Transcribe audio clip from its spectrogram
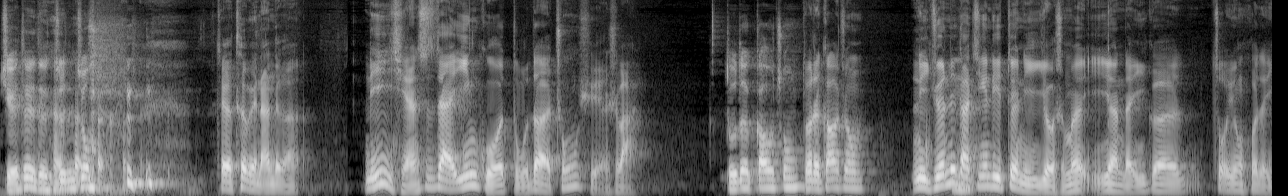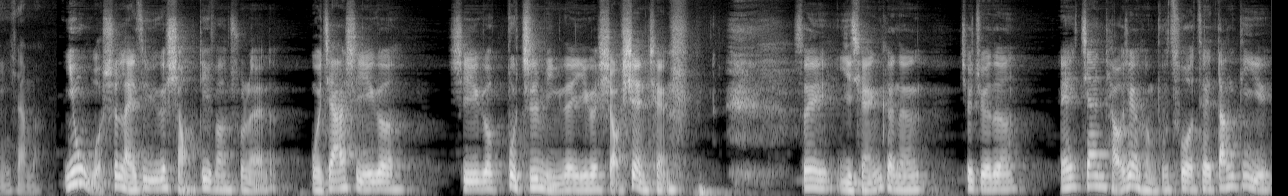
绝对的尊重，这个特别难得。你以前是在英国读的中学是吧？读的高中，读的高中。你觉得那段经历对你有什么样的一个作用或者影响吗？因为我是来自于一个小地方出来的，我家是一个是一个不知名的一个小县城，所以以前可能就觉得，哎，家庭条件很不错，在当地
